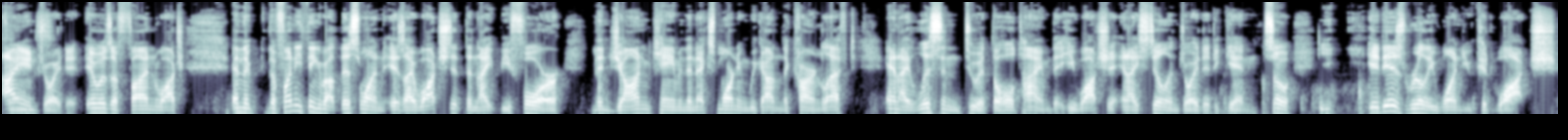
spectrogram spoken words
I enjoyed it. It was a fun watch, and the the funny thing about this one is I watched it the night before. Then John came, and the next morning we got in the car and left, and I listened to it the whole time that he watched it, and I still enjoyed it again. So it is really one you could watch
